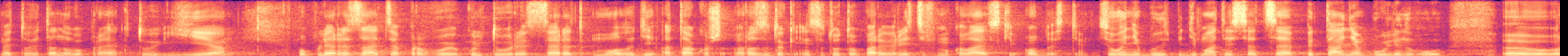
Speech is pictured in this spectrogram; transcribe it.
Метою даного проекту є популяризація правової культури серед молоді, а також розвиток інституту параюристів в Миколаївській області. Сьогодні будуть підійматися це питання булінгу, е,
